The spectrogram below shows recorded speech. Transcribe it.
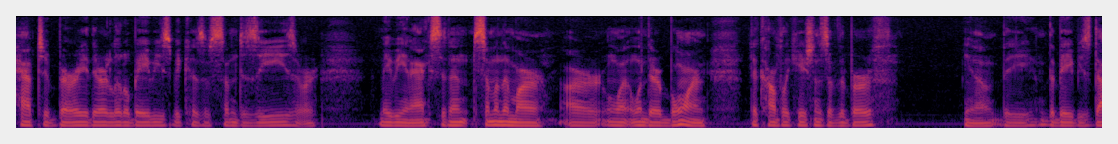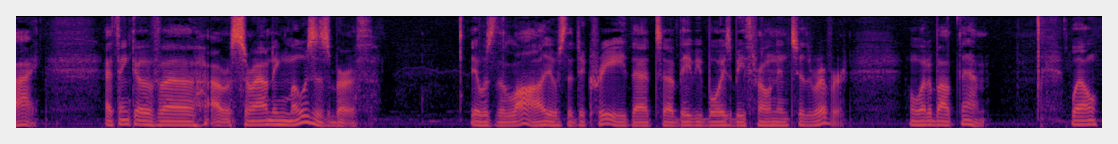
have to bury their little babies because of some disease or maybe an accident. Some of them are are when, when they're born, the complications of the birth, you know, the the babies die. I think of uh, our surrounding Moses' birth. It was the law, it was the decree that uh, baby boys be thrown into the river. Well, what about them? Well,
